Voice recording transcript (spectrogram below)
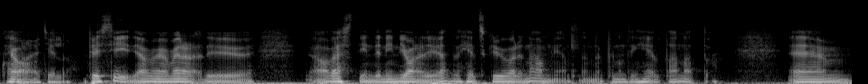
kommer ja, han ju till då. Precis, ja, men jag menar det. är ju, ja, Västindien, indianer, det är ju egentligen helt skruvade namn egentligen. På någonting helt annat då. Um,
